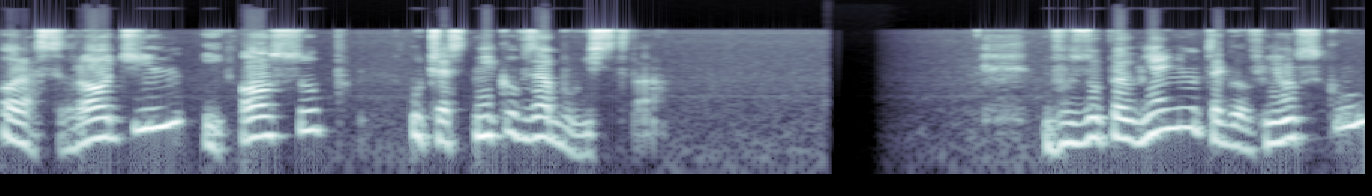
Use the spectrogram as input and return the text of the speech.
oraz rodzin i osób uczestników zabójstwa. W uzupełnieniu tego wniosku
